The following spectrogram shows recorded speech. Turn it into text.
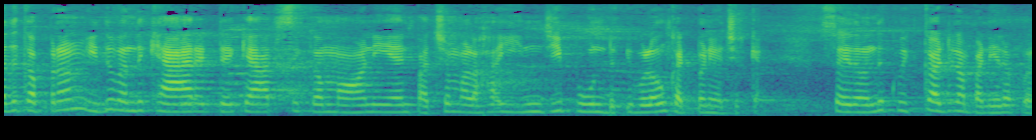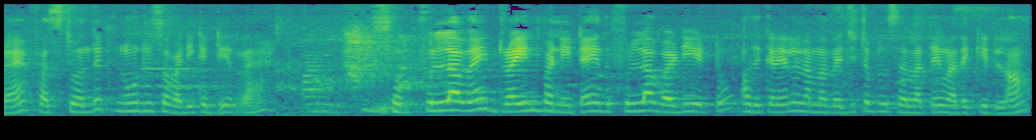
அதுக்கப்புறம் இது வந்து கேரட்டு கேப்சிகம் ஆனியன் பச்சை மிளகாய் இஞ்சி பூண்டு இவ்வளவும் கட் பண்ணி வச்சுருக்கேன். ஸோ இதை வந்து குவிக்காட்டு நான் பண்ணிட போகிறேன் ஃபஸ்ட்டு வந்து நூடுல்ஸை வடிகட்டிடுறேன். ஸோ ஃபுல்லாகவே ட்ரைன் பண்ணிட்டேன். இது ஃபுல்லாக வடியட்டும். அதுக்கடையில் நம்ம வெஜிடபிள்ஸ் எல்லாத்தையும் வதக்கிடலாம்.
